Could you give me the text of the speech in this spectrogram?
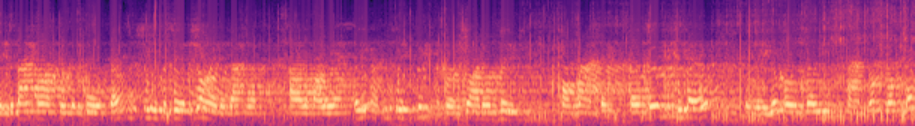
is the back marker of the quartet. Just sort of see a stride in that one, El Valiente, and just is beaten for a stride or two on landing. So a 30 to go in the young mode and Rock Doctor.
